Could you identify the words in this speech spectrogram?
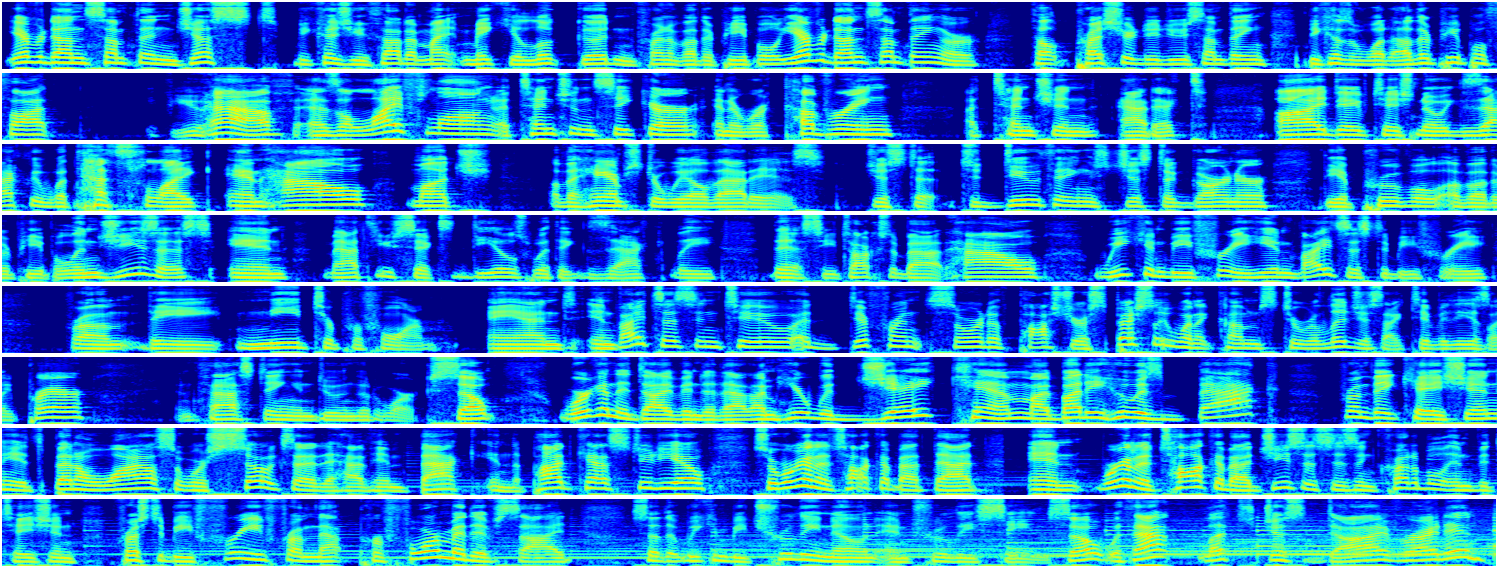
You ever done something just because you thought it might make you look good in front of other people? You ever done something or felt pressure to do something because of what other people thought? If you have, as a lifelong attention seeker and a recovering attention addict, I, Dave Tish, know exactly what that's like and how much of a hamster wheel that is just to, to do things just to garner the approval of other people. And Jesus in Matthew 6 deals with exactly this. He talks about how we can be free. He invites us to be free from the need to perform and invites us into a different sort of posture, especially when it comes to religious activities like prayer and fasting and doing good work. So, we're going to dive into that. I'm here with Jay Kim, my buddy who is back from vacation. It's been a while, so we're so excited to have him back in the podcast studio. So we're going to talk about that, and we're going to talk about Jesus' incredible invitation for us to be free from that performative side so that we can be truly known and truly seen. So, with that, let's just dive right in.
